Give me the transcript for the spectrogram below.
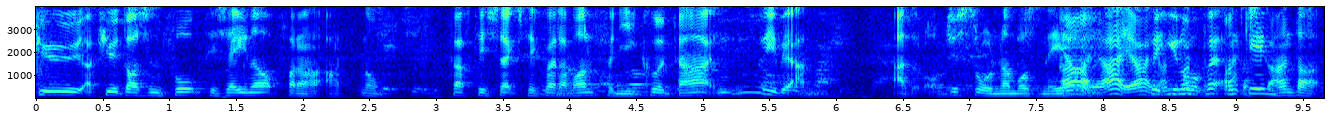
few a few dozen folk to sign up for a, a no, 50, 60 quid a month, and you include that, and maybe I'm. I don't know, I'm just throwing numbers in the air. Aye, aye, aye. But you I know, but understand again, that.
